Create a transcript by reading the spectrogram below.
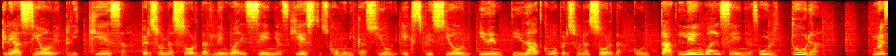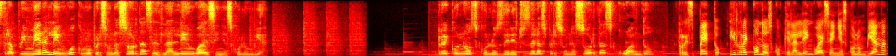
Creación, riqueza, personas sordas, lengua de señas, gestos, comunicación, expresión, identidad como persona sorda, contacto, lengua de señas, cultura. Nuestra primera lengua como personas sordas es la lengua de señas colombiana. Reconozco los derechos de las personas sordas cuando respeto y reconozco que la lengua de señas colombiana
